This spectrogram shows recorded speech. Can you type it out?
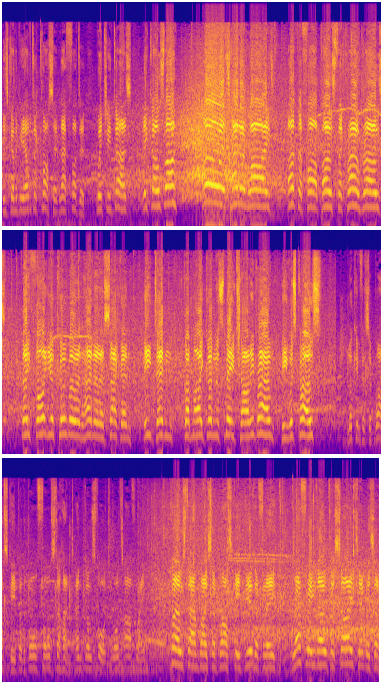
He's going to be able to cross it left footed, which he does. It goes long. Oh, it's headed wide at the far post. The crowd rose. They thought Yakubu had headed a second. He didn't, but my goodness me, Charlie Brown, he was close. Looking for Zebroski, but the ball falls to Hunt. Hunt goes forward towards halfway. Closed down by Zebroski beautifully. Referee, though, decides it was a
